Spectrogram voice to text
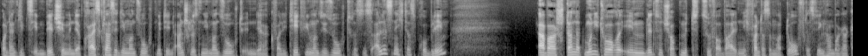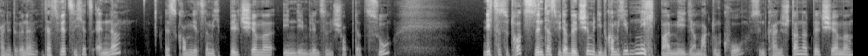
Und dann gibt es eben Bildschirm in der Preisklasse, die man sucht, mit den Anschlüssen, die man sucht, in der Qualität, wie man sie sucht. Das ist alles nicht das Problem. Aber Standardmonitore im Blinzeln-Shop mit zu verwalten, ich fand das immer doof, deswegen haben wir gar keine drin. Das wird sich jetzt ändern. Es kommen jetzt nämlich Bildschirme in den Blinzeln-Shop dazu. Nichtsdestotrotz sind das wieder Bildschirme, die bekomme ich eben nicht beim Mediamarkt und Co. Es sind keine Standardbildschirme.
